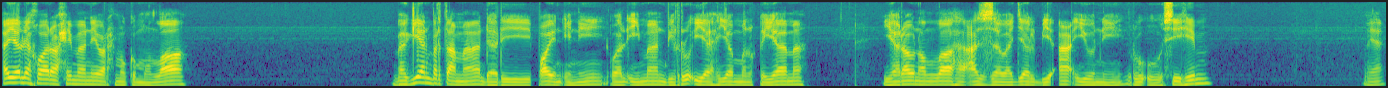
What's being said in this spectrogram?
Ayo ikhwah rahimani warahmukumullah. Bagian pertama dari poin ini wal iman bi ru'yah yaumil qiyamah yarawnallaha azza wa jal bi a'yuni ru'usihim ya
